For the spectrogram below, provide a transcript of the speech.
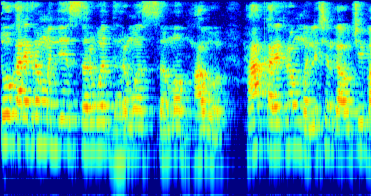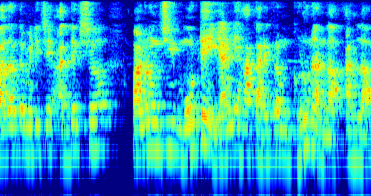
तो कार्यक्रम म्हणजे सर्व धर्म समभाव हा कार्यक्रम मल्लेश्वर गावचे बाजार कमिटीचे अध्यक्ष पांडुरंगजी मोटे यांनी हा कार्यक्रम घडून आणला आणला.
